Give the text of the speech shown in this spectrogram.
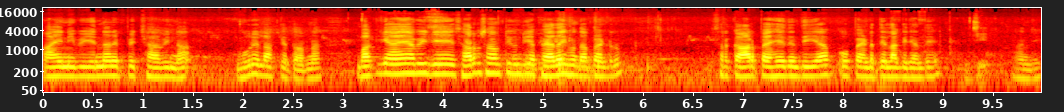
ਆਏ ਨਹੀਂ ਵੀ ਇਹਨਾਂ ਨੇ ਪਿੱਛਾ ਵੀ ਨਾ ਮੂਹਰੇ ਲੱਗ ਕੇ ਤੁਰਨਾ। ਬਾਕੀ ਆਏ ਆ ਵੀ ਜੇ ਸਰਬਸੰਮਤੀ ਹੁੰਦੀ ਆ ਫਾਇਦਾ ਹੀ ਹੁੰਦਾ ਪਿੰਡ ਨੂੰ। ਸਰਕਾਰ ਪੈਸੇ ਦਿੰਦੀ ਆ ਉਹ ਪਿੰਡ ਤੇ ਲੱਗ ਜਾਂਦੇ ਆ। ਜੀ। ਹਾਂਜੀ।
